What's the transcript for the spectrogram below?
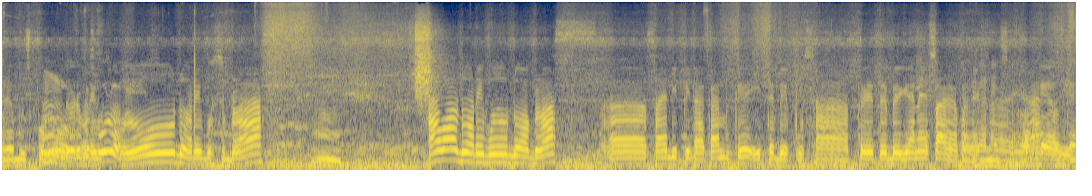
2010 Hmm, 2010. 2010, 2011. Awal 2012 eh, saya dipindahkan ke ITB Pusat. Ke ITB Ganesha ya Pak? Ganesha. ya. oke oke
